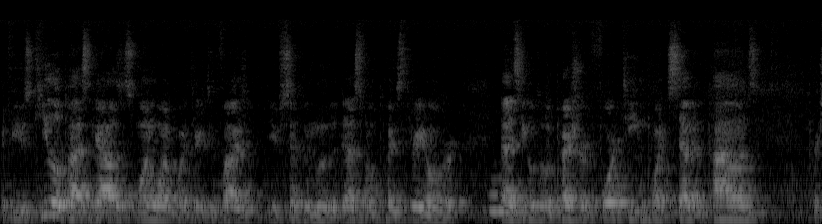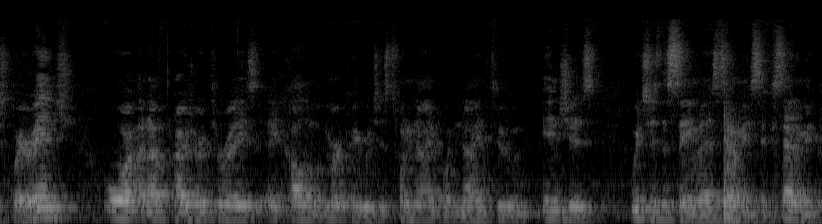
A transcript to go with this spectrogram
If you use kilopascals, it's one, one point three two five, you simply move the decimal place three over. That's equal to a pressure of fourteen point seven pounds per square inch, or enough pressure to raise a column of mercury, which is twenty-nine point nine two inches, which is the same as seventy-six centimeters.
